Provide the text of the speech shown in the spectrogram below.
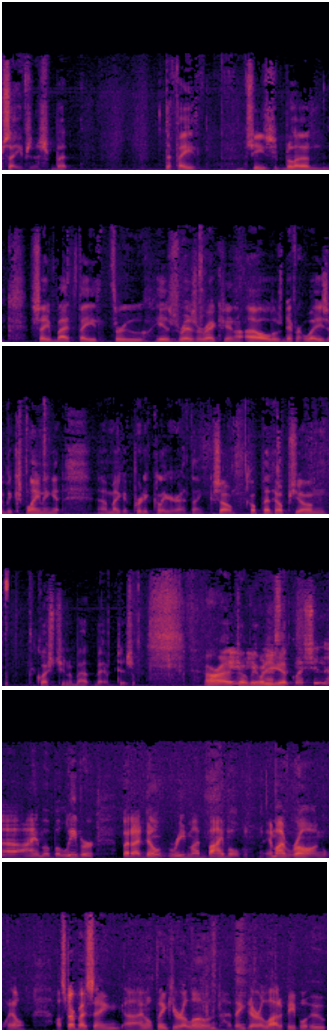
saves us. But the faith, Jesus' blood, saved by faith through his resurrection, all those different ways of explaining it uh, make it pretty clear, I think. So, hope that helps you on the question about baptism. All right, Toby, what do you get? question. Uh, I am a believer, but I don't read my Bible. Am I wrong? Well, I'll start by saying uh, I don't think you're alone. I think there are a lot of people who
